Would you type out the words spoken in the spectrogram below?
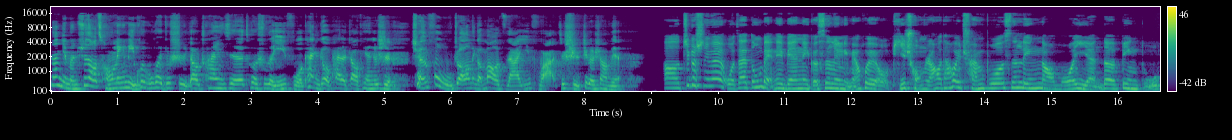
那你们去到丛林里，会不会就是要穿一些特殊的衣服？我看你给我拍的照片，就是全副武装，那个帽子啊、衣服啊，就是这个上面。哦，这个是因为我在东北那边那个森林里面会有蜱虫，然后它会传播森林脑膜炎的病毒。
